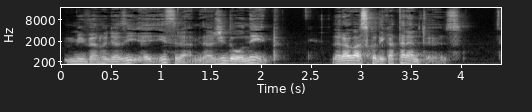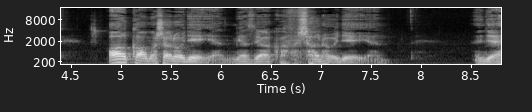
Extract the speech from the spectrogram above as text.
Mivel, hogy az Izrael, mint a zsidó nép, de ragaszkodik a teremtőhöz. És alkalmas arra, hogy éljen. Mi az, hogy alkalmas arra, hogy éljen? Ugye,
